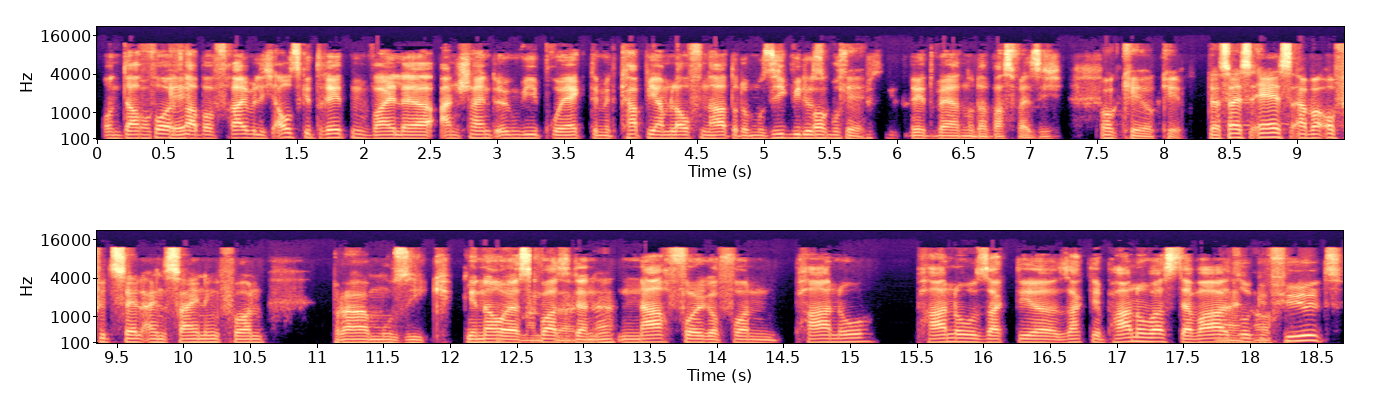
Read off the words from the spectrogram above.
Und davor okay. ist er aber freiwillig ausgetreten, weil er anscheinend irgendwie Projekte mit Kapi am Laufen hat oder Musikvideos okay. mussten gedreht werden oder was weiß ich. Okay, okay. Das heißt, er ist aber offiziell ein Signing von Bra Musik. Genau, er ist quasi sagen, der ne? Nachfolger von Pano. Pano sagt dir, sagt dir Pano was? Der war Nein, so gefühlt,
